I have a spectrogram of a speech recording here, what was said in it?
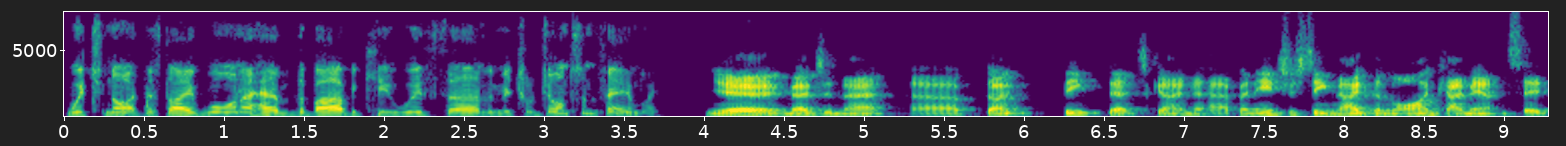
which night does Dave Warner have the barbecue with uh, the Mitchell Johnson family? Yeah, imagine that. Uh, don't think that's going to happen. Interesting, Nathan Lyon came out and said,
